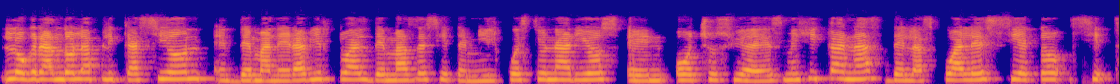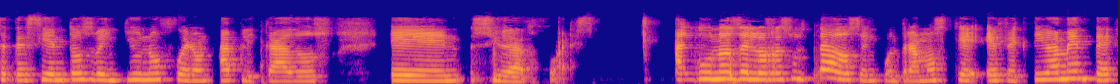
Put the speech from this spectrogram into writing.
logrando la aplicación eh, de manera virtual de más de 7.000 cuestionarios en ocho ciudades mexicanas, de las cuales 721 fueron aplicados en Ciudad Juárez algunos de los resultados encontramos que efectivamente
